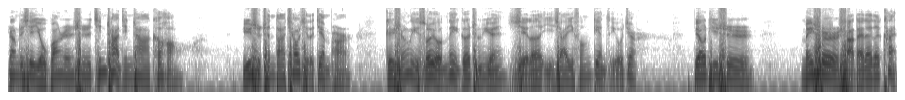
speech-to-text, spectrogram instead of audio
让这些友邦人士惊诧惊诧，可好？于是陈达敲起了键盘儿，给省里所有内阁成员写了以下一封电子邮件标题是“没事傻呆呆的看”。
